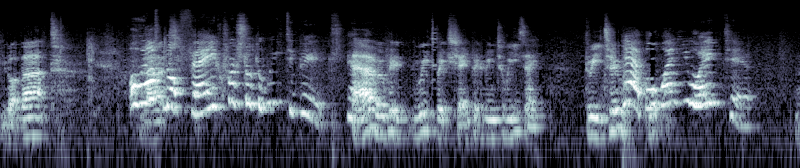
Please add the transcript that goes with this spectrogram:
you got that. Oh, that's Right. not fair. You crushed all the Weetabix bits. Yeah, if it Weetabix shape, it'd have been too easy. 3 2. Yeah, but what, when you ate it, uh,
